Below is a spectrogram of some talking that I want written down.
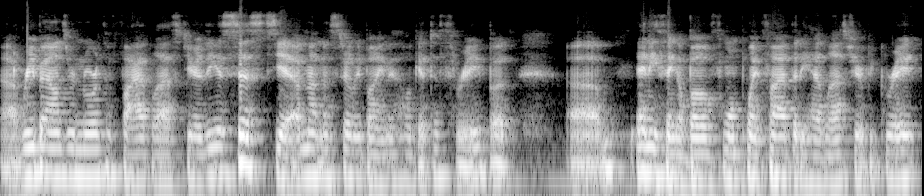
Uh, rebounds were north of five last year. The assists, yeah, I'm not necessarily buying that he'll get to three, but um, anything above 1.5 that he had last year would be great.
